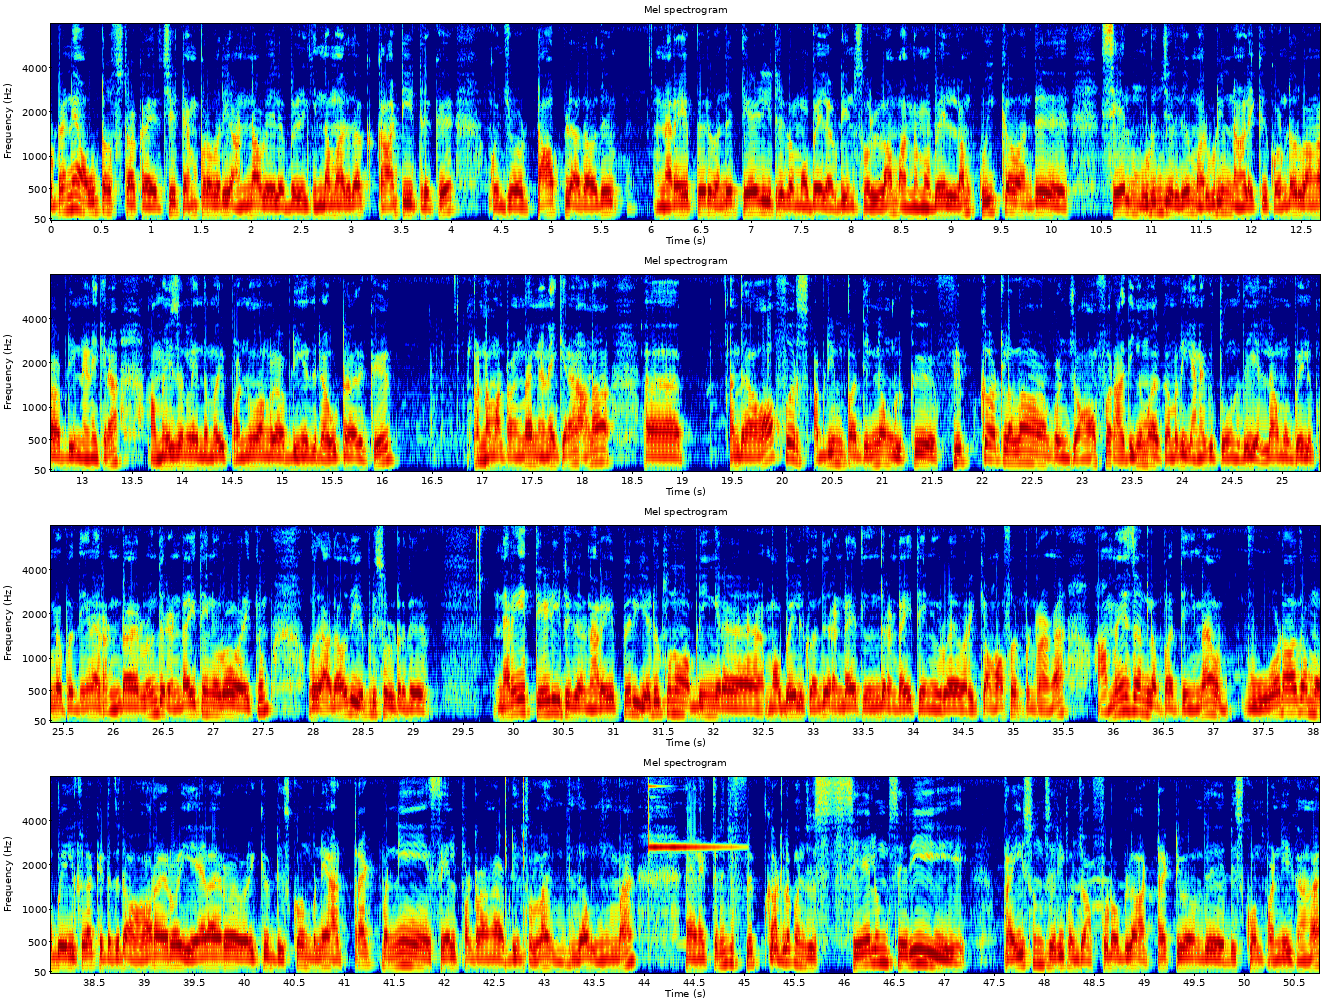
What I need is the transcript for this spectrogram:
உடனே அவுட் ஆஃப் ஸ்டாக் ஆயிடுச்சு டெம்பரவரி அன்அவைலபிள் இந்த மாதிரி தான் காட்டிகிட்டு இருக்கு கொஞ்சம் டாப்பில் அதாவது நிறைய பேர் வந்து தேடிட்டு இருக்க மொபைல் அப்படின்னு சொல்லலாம். அந்த மொபைல்லாம் குயிக்காக வந்து சேல் முடிஞ்சிருது. மறுபடியும் நாளைக்கு கொண்டு வருவாங்க அப்படின்னு நினைக்கிறேன். அமேசானில் இந்த மாதிரி பண்ணுவாங்களா அப்படிங்கிறது டவுட்டாக இருக்குது பண்ண மாட்டாங்கன்னு தான் நினைக்கிறேன். ஆனால் அந்த ஆஃபர்ஸ் அப்படின்னு பார்த்தீங்கன்னா உங்களுக்கு ஃப்ளிப்கார்ட்டில் தான் கொஞ்சம் ஆஃபர் அதிகமாக இருக்க மாதிரி எனக்கு தோணுது. எல்லா மொபைலுக்குமே பார்த்தீங்கன்னா ரெண்டாயிரம்லேருந்து ரெண்டாயிரத்தி ஐநூறுரூவா வரைக்கும் ஒரு அதாவது எப்படி சொல்கிறது நிறைய தேடிட்டு இருக்கிற நிறைய பேர் எடுக்கணும் அப்படிங்கிற மொபைலுக்கு வந்து ரெண்டாயிரத்துலேருந்து ரெண்டாயிரத்தி ஐநூறுரூவா வரைக்கும் ஆஃபர் பண்ணுறாங்க அமேசானில் பார்த்தீங்கன்னா ஓடாத மொபைலுக்குலாம் கிட்டத்தட்ட ஆறாயிரரூவா ஏழாயிரரூவா வரைக்கும் டிஸ்கவுண்ட் பண்ணி அட்ராக்ட் பண்ணி சேல் பண்ணுறாங்க அப்படின்னு சொல்லலாம். இதுதான் உண்மை. எனக்கு தெரிஞ்சு ஃப்ளிப்கார்ட்டில் கொஞ்சம் சேலும் சரி ப்ரைஸும் சரி கொஞ்சம் அஃபோர்டபுளாக அட்ராக்டிவாக வந்து டிஸ்கவுண்ட் பண்ணியிருக்காங்க.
